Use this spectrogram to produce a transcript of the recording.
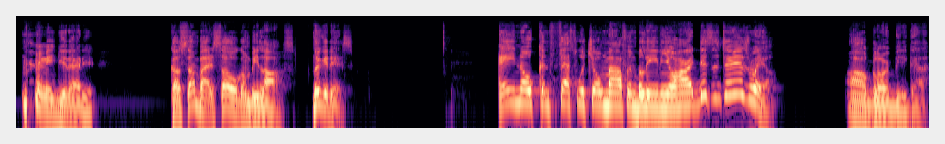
Let me get out of here. Because somebody's soul gonna be lost. Look at this. Ain't no confess with your mouth and believe in your heart. This is to Israel. All glory be to God.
